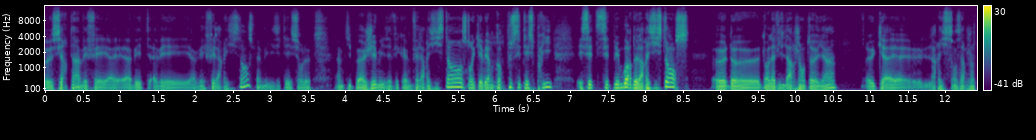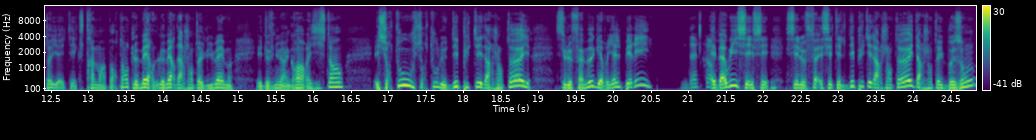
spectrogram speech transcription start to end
Euh, certains avaient fait, avaient, avaient, avaient fait la résistance, même ils étaient sur le, un petit peu âgés, mais ils avaient quand même fait la résistance. Donc il y avait encore tout cet esprit et cette, cette mémoire de la résistance euh, de- dans la ville d'Argenteuil. hein, euh, qui a- la résistance d'Argenteuil a été extrêmement importante. Le maire, le maire d'Argenteuil lui-même est devenu un grand résistant. Et surtout, surtout le député d'Argenteuil, c'est le fameux Gabriel Péry. D'accord. Eh ben oui, le, c'était le député d'Argenteuil, d'Argenteuil-Beson,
